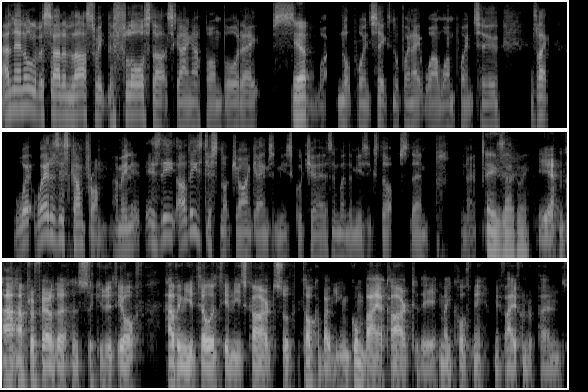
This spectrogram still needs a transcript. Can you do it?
And then all of a sudden, last week, the floor starts going up on Bored Apes. Yep. What 0.6, 0.81, 1.2. It's like, where, where does this come from? I mean, is the are these just not giant games of musical chairs? And when the music stops, then you know, exactly. Yeah, I, I prefer the security off having utility in these cards. So talk about you can go and buy a card today. It might cost me me five hundred pounds.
